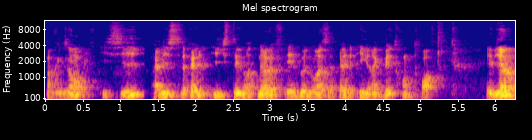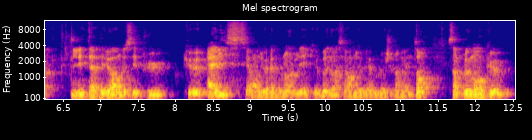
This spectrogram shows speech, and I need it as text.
Par exemple, ici, Alice s'appelle XT29 et Benoît s'appelle YB33. Eh bien, l'État, dès lors, ne sait plus que Alice s'est rendue à la boulangerie et que Benoît s'est rendu à la boulangerie en même temps, simplement que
